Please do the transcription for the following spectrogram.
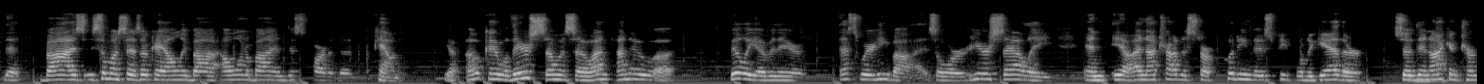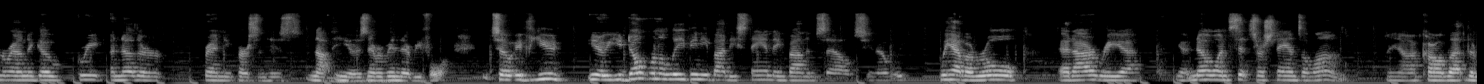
that buys. Someone says, okay, I only buy, I want to buy in this part of the county. Yeah, okay, well, there's so and so. I I know uh, Billy over there. That's where he buys. Or here's Sally, and you know, and I try to start putting those people together so then I can turn around and go greet another brand new person who's not, you know, has never been there before. So if you, you know, you don't want to leave anybody standing by themselves. You know, we, we have a rule at our RIA, you know, no one sits or stands alone. You know, I call that the,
